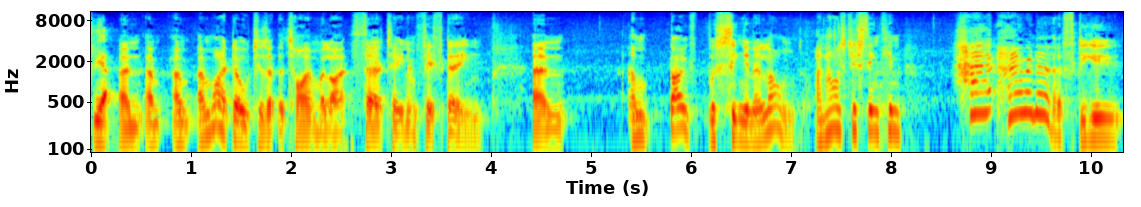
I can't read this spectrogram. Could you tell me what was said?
Yeah. And, um, um, and my daughters at the time were like 13 and 15, and, and both were singing along. And I was just thinking, how, how on earth do you.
